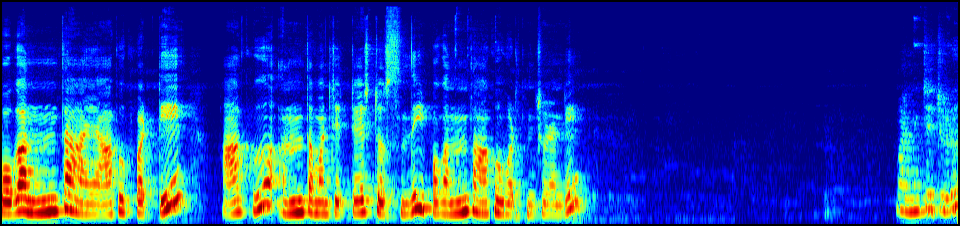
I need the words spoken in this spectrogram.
పొగ అంతా ఆ ఆకుకు పట్టి ఆకు అంత మంచి టేస్ట్ వస్తుంది. ఈ పొగ అంతా ఆకు పడుతుంది చూడండి. మంచి చూడు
